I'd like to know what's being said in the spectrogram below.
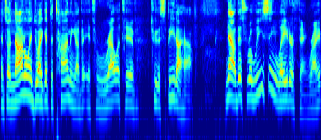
And so not only do I get the timing of it, it's relative to the speed I have. Now, this releasing later thing, right?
